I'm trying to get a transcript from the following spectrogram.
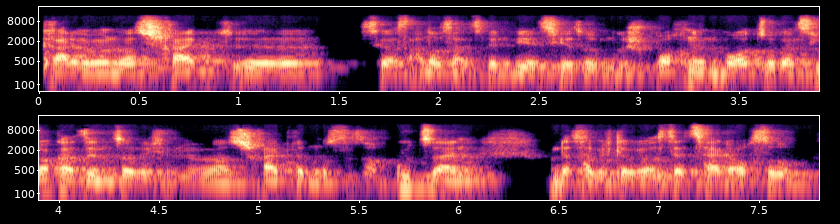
gerade wenn man was schreibt, äh, ist ja was anderes, als wenn wir jetzt hier so im gesprochenen Wort so ganz locker sind, sondern wenn man was schreibt, dann muss das auch gut sein. Und das habe ich, glaube ich, aus der Zeit auch so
